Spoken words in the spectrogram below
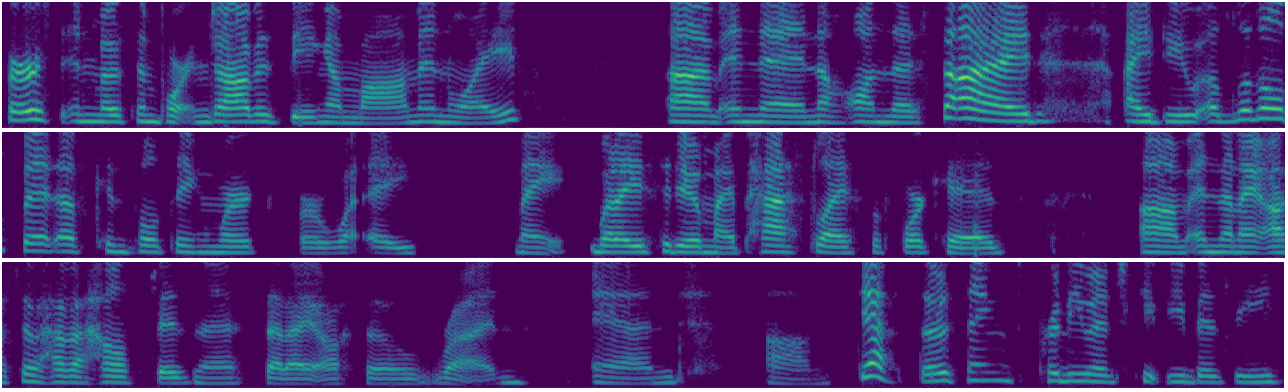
first and most important job is being a mom and wife. Um, and then on the side, I do a little bit of consulting work for what I my what I used to do in my past life before kids. Um, and then I also have a health business that I also run. And um, yeah, those things pretty much keep me busy.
